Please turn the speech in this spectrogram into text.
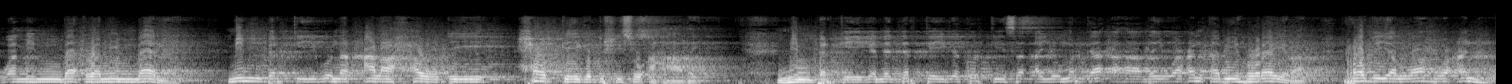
Wa mimbarii mimbarkayguna calaa xawdii xawdkayga dushiisuu ahaaday. Mimbarkaygana darkayga korkiisa ayuu markaa ahaaday wa can abi hurayra radia allaahu canhu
